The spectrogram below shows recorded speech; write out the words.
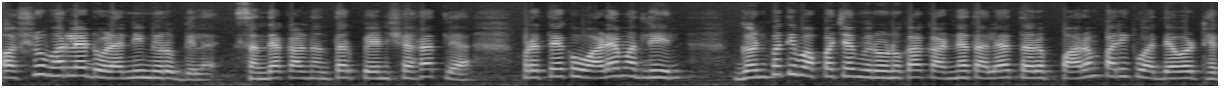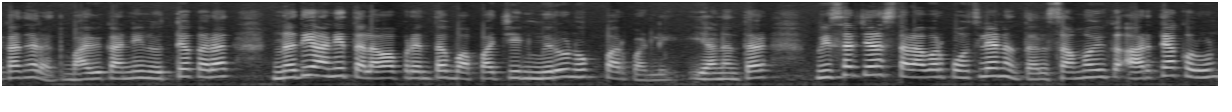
अश्रू भरल्या डोळ्यांनी निरोप दिलाय. संध्याकाळनंतर पेण शहरातल्या प्रत्येक वाड्यामधील गणपती बाप्पाच्या मिरवणुका काढण्यात आल्या तर पारंपरिक वाद्यावर ठेका धरत भाविकांनी नृत्य करत नदी आणि तलावापर्यंत बाप्पाची मिरवणूक पार पाडली. यानंतर विसर्जन स्थळावर पोहोचल्यानंतर सामूहिक आरत्या करून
